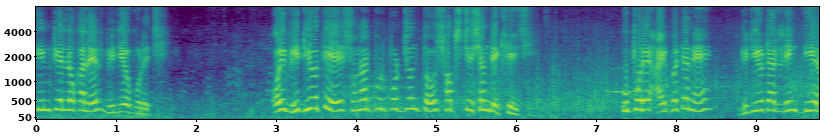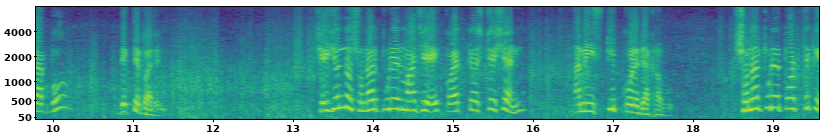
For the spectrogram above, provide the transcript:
তিনটে লোকালের ভিডিও করেছি। ওই ভিডিওতে সোনারপুর পর্যন্ত সব স্টেশন দেখিয়েছি। উপরে আই বাটনে ভিডিওটার লিংক দিয়ে রাখব, দেখতে পারেন। সেই জন্য সোনারপুরের মাঝে কয়েকটা স্টেশন আমি স্কিপ করে দেখাবো। সোনারপুরের পর থেকে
